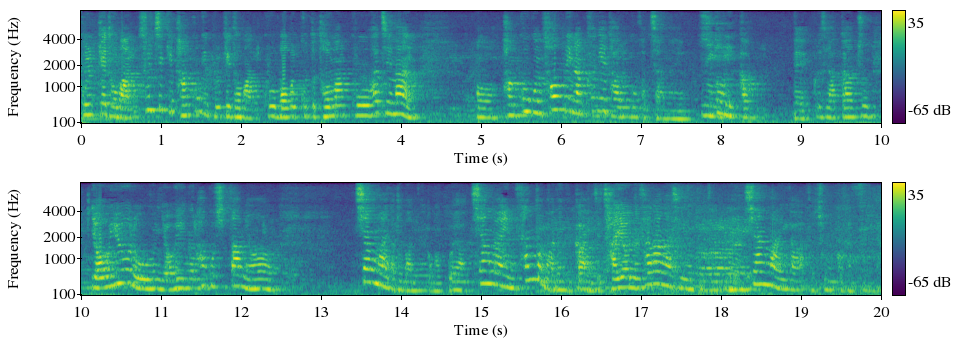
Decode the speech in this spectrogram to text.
볼 게 더 많, 솔직히 방콕이 볼 게 더 많고 먹을 것도 더 많고 하지만 어, 방콕은 서울이랑 크게 다른 것 같지 않아요. 네. 수도니까. 네. 그래서 약간 좀 여유로운 여행을 하고 싶다면 치앙마이가 더 맞는 것 같고요. 치앙마이는 산도 많으니까 이제 자연을 사랑하시는 분들은 네. 치앙마이가 더 좋을 것 같습니다.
